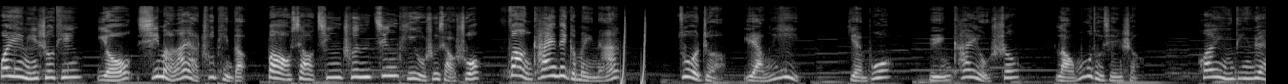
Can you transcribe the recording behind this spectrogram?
欢迎您收听由喜马拉雅出品的爆笑青春精品有声小说《放开那个美男》，作者梁毅，演播云开有声老木头先生。欢迎订阅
